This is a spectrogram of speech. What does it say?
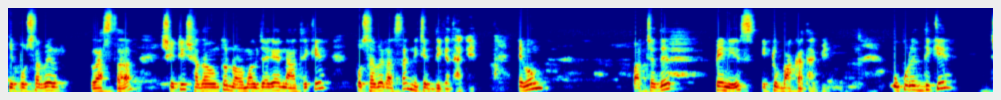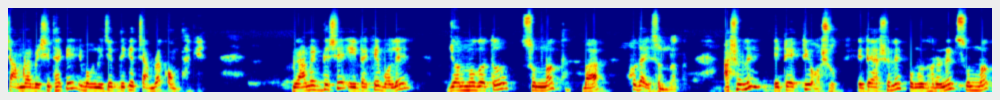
যে প্রস্রাবের রাস্তা, সেটি সাধারণত নর্মাল জায়গায় না থেকে প্রস্রাবের রাস্তা নিচের দিকে থাকে এবং বাচ্চাদের পেনিস একটু বাঁকা থাকে। উপরের দিকে চামড়া বেশি থাকে এবং নিচের দিকে চামড়া কম থাকে। গ্রামের দেশে এটাকে বলে জন্মগত সুন্নত বা খোদাই সুন্নত। আসলে এটা একটি অসুখ। এটা আসলে কোনো ধরনের সুন্নত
